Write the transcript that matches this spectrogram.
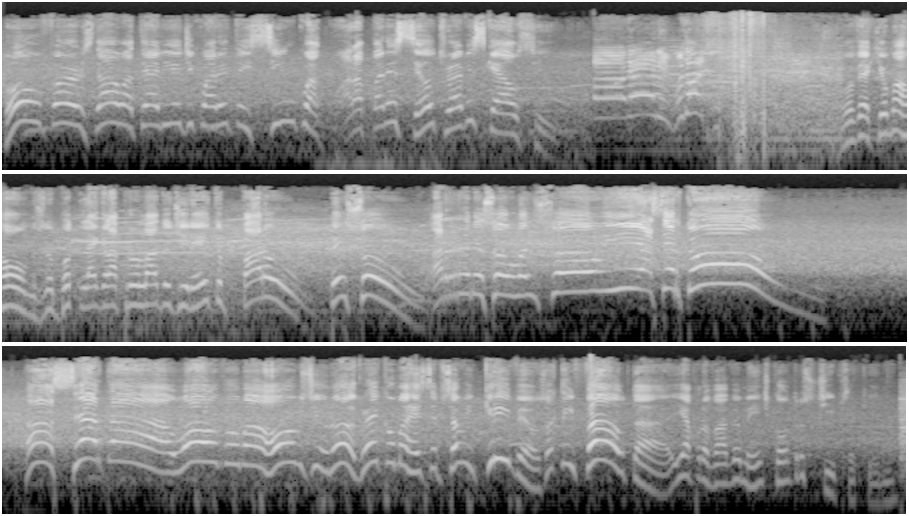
Com first down até a linha de 45, agora apareceu Travis Kelsey. Vamos ver aqui o Mahomes no bootleg lá pro lado direito, parou, pensou, arremessou, lançou e acertou! Acerta o alvo Mahomes de Noah Gray com uma recepção incrível, só que tem falta e é provavelmente contra os Chiefs aqui, né?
